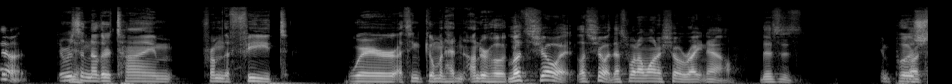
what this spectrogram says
Not. There was Yeah. another time from the feet where I think Gilman had an underhook Let's show it. Let's show it. That's what I want to show right now. This is and push.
